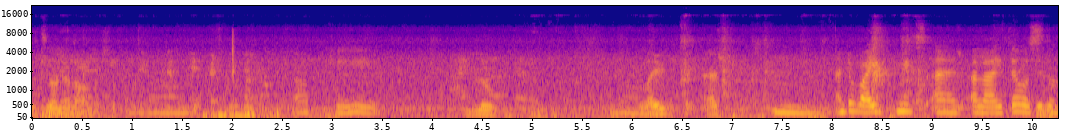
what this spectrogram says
ఇది చూడండి ఎలా ఉంది sir okay. Blue. Light ash. అంటే వైట్ మిక్స్ అలా అయితే వస్తుంది.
